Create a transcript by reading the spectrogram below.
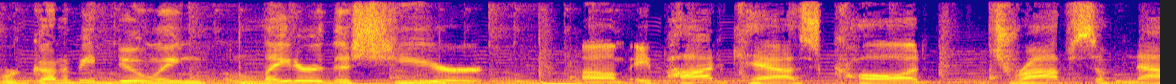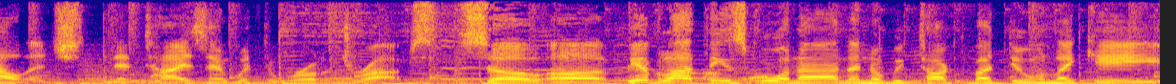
we're going to be doing later this year um, a podcast called Drops of Knowledge that ties in with the world of drops. So uh, we have a lot of things going on. I know we've talked about doing like a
